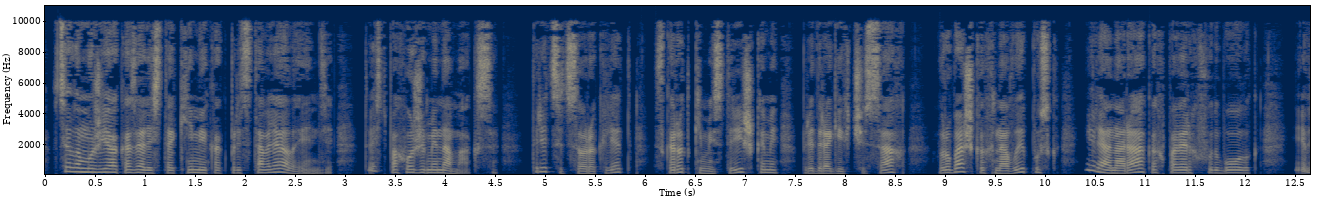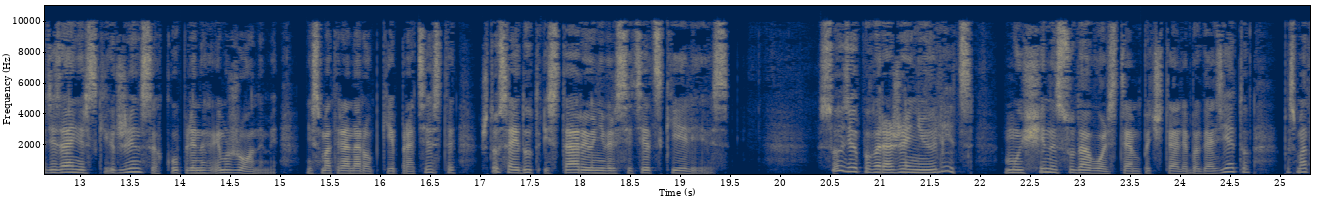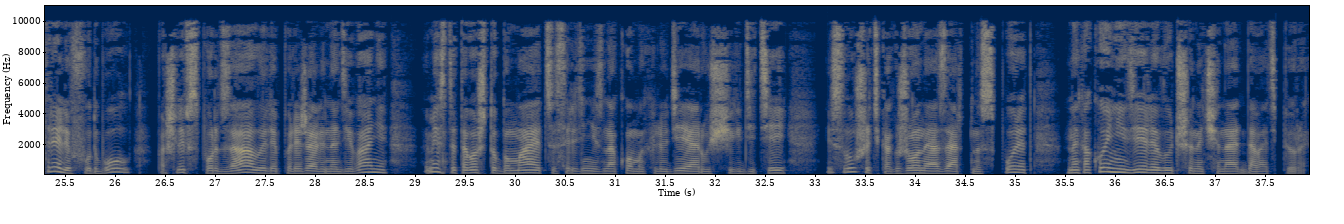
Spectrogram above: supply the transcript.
В целом мужья оказались такими, как представляла Энди, то есть похожими на Макса. 30-40 лет, с короткими стрижками, при дорогих часах, в рубашках на выпуск или анораках поверх футболок и в дизайнерских джинсах, купленных им женами, несмотря на робкие протесты, что сойдут и старые университетские левис. Судя по выражению лиц, Мужчины с удовольствием почитали бы газету, посмотрели футбол, пошли в спортзал или полежали на диване, вместо того, чтобы маяться среди незнакомых людей орущих детей и слушать, как жены азартно спорят, на какой неделе лучше начинать давать пюре.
